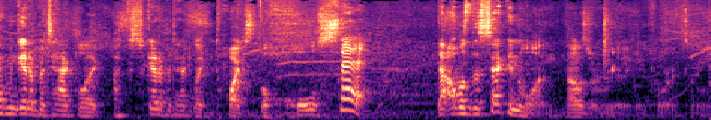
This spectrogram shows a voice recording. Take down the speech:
Haven't get up attack like I've got up attack like twice the whole set. That was the second one. That was a really good forward swing.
